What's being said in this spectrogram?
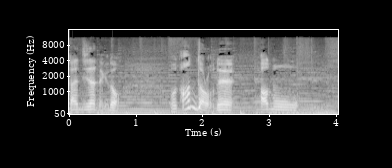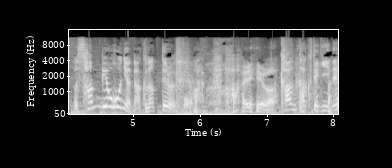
感じなんだけど、なんだろうね、あの、3秒後にはなくなってるもう。早えわ。感覚的にね。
